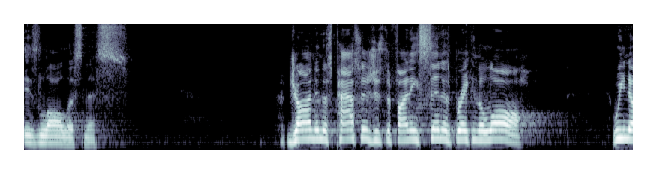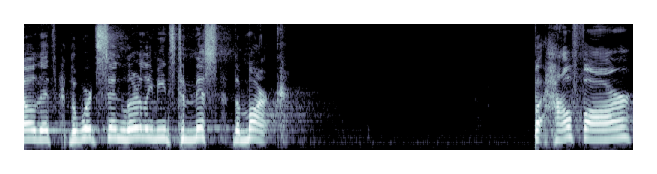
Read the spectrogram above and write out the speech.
is lawlessness. John, in this passage, is defining sin as breaking the law. We know that the word sin literally means to miss the mark. But how far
